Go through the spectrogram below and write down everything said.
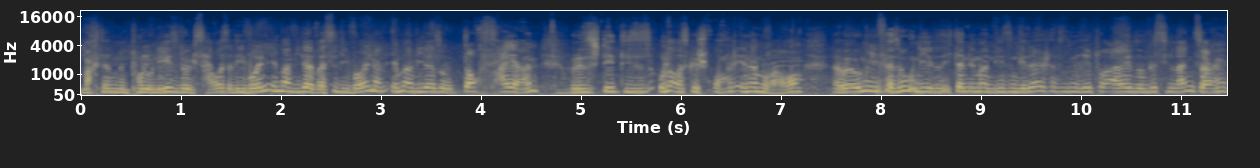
macht dann eine Polonaise durchs Haus. Also die wollen immer wieder, weißt du, die wollen dann immer wieder so doch feiern. Und es steht dieses unausgesprochen in einem Raum. Aber irgendwie versuchen die sich dann immer in diesen gesellschaftlichen Ritualen so ein bisschen lang zu hangeln,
